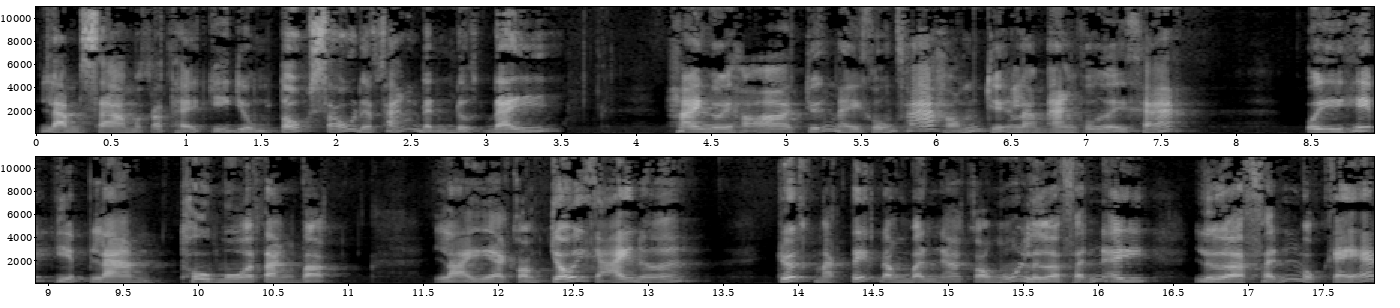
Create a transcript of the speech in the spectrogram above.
Làm sao mà có thể chỉ dùng tốt xấu để phán định được đây? Hai người họ chuyến này cũng phá hỏng chuyện làm ăn của người khác. Uy hiếp Diệp Lam, thu mua tăng vật. Lại à, còn chối cãi nữa. Trước mặt Tiết Đông Bình còn muốn lừa phỉnh y, lừa phỉnh một kẻ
